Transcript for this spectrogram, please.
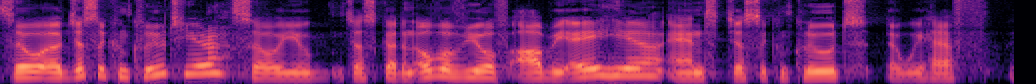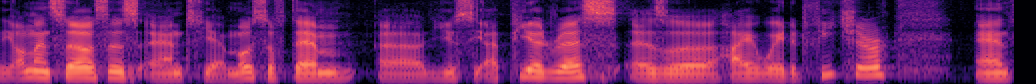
So uh, just to conclude here, so you just got an overview of RBA here, and just to conclude, uh, we have the online services, and yeah, most of them uh, use the IP address as a high-weighted feature, and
